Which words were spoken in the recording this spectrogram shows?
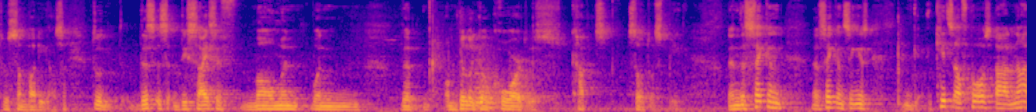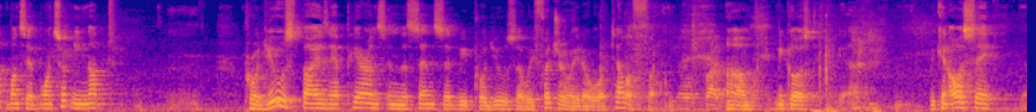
to somebody else. So this is a decisive moment when the umbilical cord is cut, so to speak. Then the second, the second thing is kids, of course, are not, once they're born, certainly not produced by their parents in the sense that we produce a refrigerator or a telephone. Um, because uh, we can always say uh,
